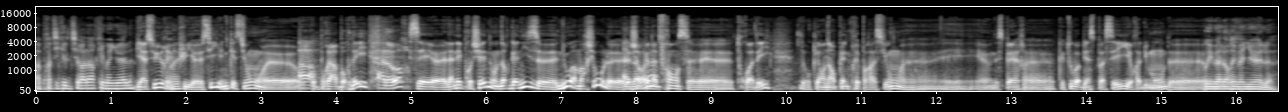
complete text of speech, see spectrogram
à pratiquer le tir à l'arc, Emmanuel? Bien sûr, et Ouais. puis euh, si, il y a une question euh, Ah. qu'on pourrait aborder. Alors? C'est euh, l'année prochaine, on organise, euh, nous, à Marchaux, le, le ben championnat voilà. de France euh, 3D. Donc là, on est en pleine préparation euh, et, et on espère euh, que tout va bien se passer. Il y aura du monde. euh, Oui, mais alors Emmanuel,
